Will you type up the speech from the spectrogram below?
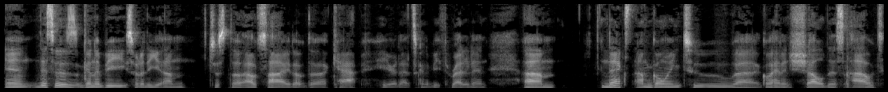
and this is going to be sort of the um, just the outside of the cap here that's going to be threaded in um, next I'm going to uh, go ahead and shell this out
